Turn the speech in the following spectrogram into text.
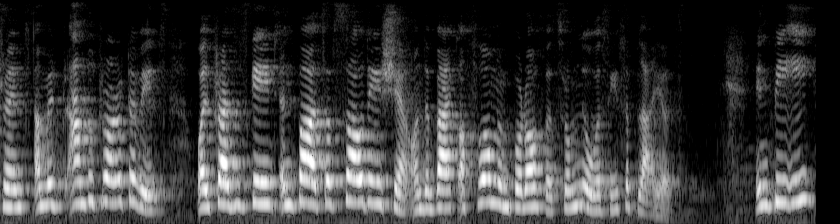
trends amid ample product avails, while prices gained in parts of South Asia on the back of firm import offers from overseas suppliers. In PE,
